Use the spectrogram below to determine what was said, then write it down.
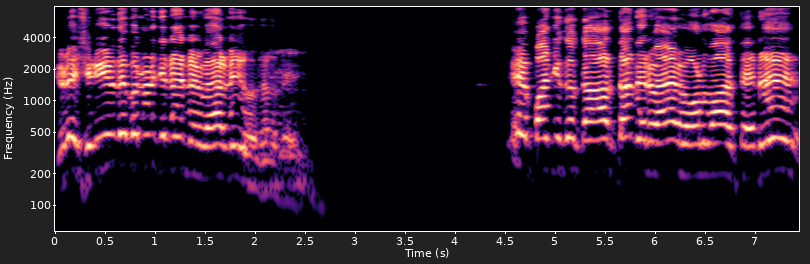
ਜਿਹੜੇ ਸਰੀਰ ਦੇ ਬੰਧਨ ਚ ਨੇ ਨਿਰਵੈਰ ਨਹੀਂ ਹੋ ਸਕਦੇ। ਇਹ ਪੰਜ ਕਕਾਰ ਤਾਂ ਨਿਰਵੈਰ ਹੋਣ ਵਾਸਤੇ ਨੇ।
